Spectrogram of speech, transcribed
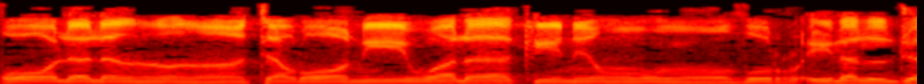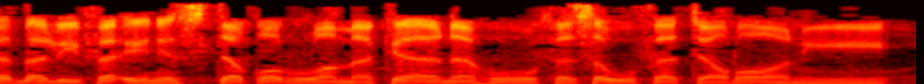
قال لن تراني ولكن انظر إلى الجبل فإن استقر مكانه فسوف تراني.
